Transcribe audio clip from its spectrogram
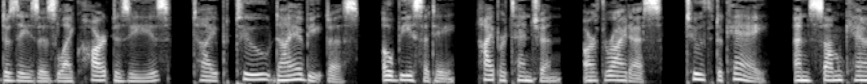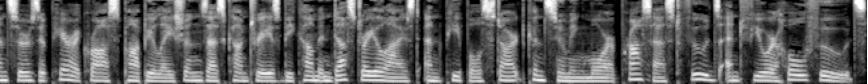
Diseases like heart disease, type 2 diabetes, obesity, hypertension, arthritis, tooth decay, and some cancers appear across populations as countries become industrialized and people start consuming more processed foods and fewer whole foods.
